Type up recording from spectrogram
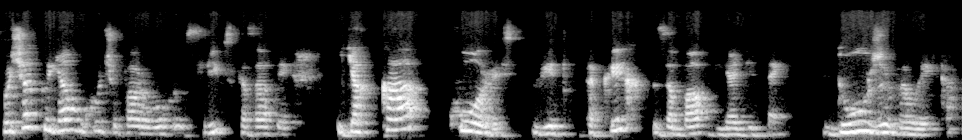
Спочатку я вам хочу пару слів сказати, яка користь від таких забав для дітей? Дуже велика.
